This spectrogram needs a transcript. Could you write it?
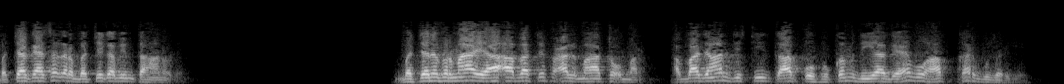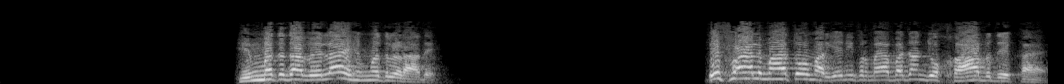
بچہ کیسا کر بچے کا بھی امتحان ہو جائے۔ بچے نے فرمایا، یا ابا صف المات عمر ابا جان، جس چیز کا آپ کو حکم دیا گیا وہ آپ کر گزریے۔ ہمت دا ویلا ہمت لڑا دے۔ افعال مات عمر یہ نہیں فرمایا ابا جان جو خواب دیکھا ہے،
